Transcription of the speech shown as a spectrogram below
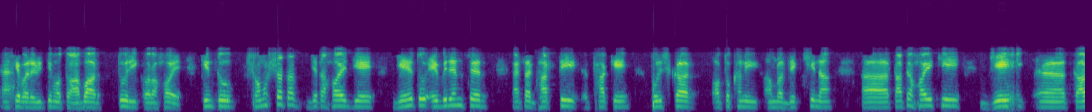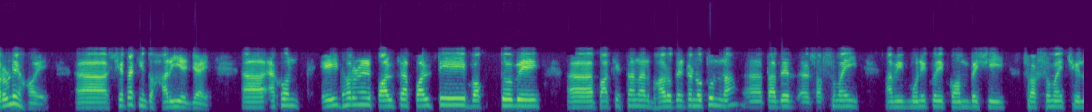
একেবারে রীতিমতো আবার তৈরি করা হয়। কিন্তু সমস্যাটা যেটা হয় যে, যেহেতু এভিডেন্সের একটা ঘাটতি থাকে, পরিষ্কার অতখানি আমরা দেখছি না তাতে হয় কি যে কারণে হয় সেটা কিন্তু হারিয়ে যায়। এখন এই ধরনের পাল্টা, পাল্টি বক্তব্যে পাকিস্তান আর ভারত এটা নতুন না তাদের সবসময় আমি মনে করি কম বেশি সবসময় ছিল।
